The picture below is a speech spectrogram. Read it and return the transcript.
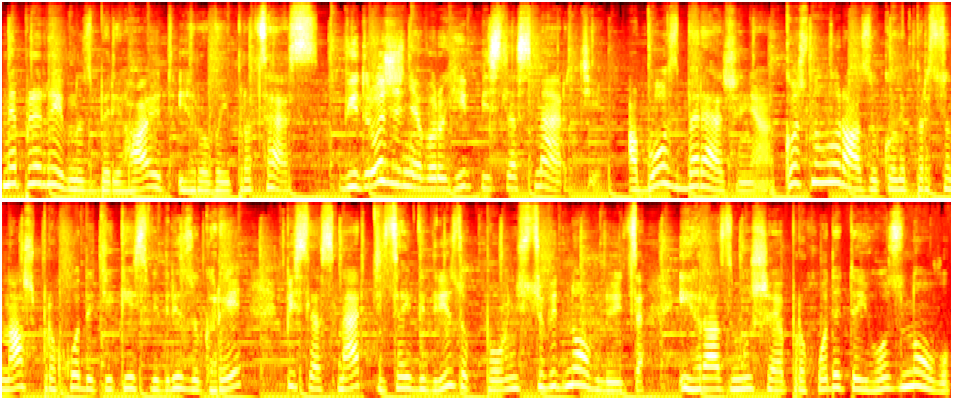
непреривно зберігають ігровий процес. Відродження ворогів після смерті. Або збереження. Кожного разу, коли персонаж проходить якийсь відрізок гри, після смерті цей відрізок повністю відновлюється, і гра змушує проходити його знову.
